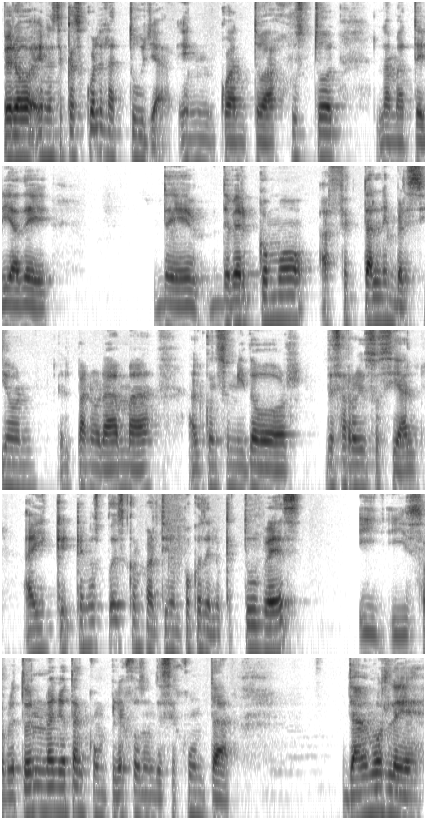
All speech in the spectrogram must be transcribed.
pero en este caso, ¿cuál es la tuya en cuanto a justo la materia de de, ver cómo afecta la inversión, el panorama al consumidor, desarrollo social. Ahí, ¿qué, nos puedes compartir un poco de lo que tú ves? Y, sobre todo en un año tan complejo donde se junta, llamémosle,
